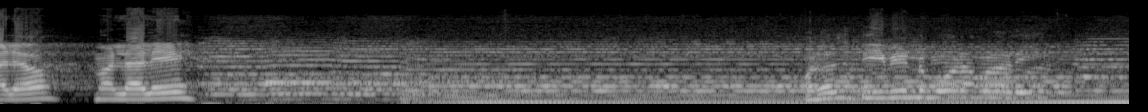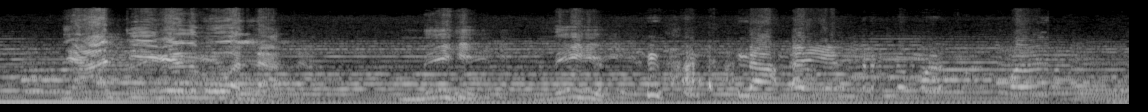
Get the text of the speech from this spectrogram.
ഹലോ മൊല്ലാലി മൊല്ലാലി ടി വി പോണ പോരാ മൊല്ലാലി ഞാൻ ടി വിന്ന് പോവല്ല. നീ നീ.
